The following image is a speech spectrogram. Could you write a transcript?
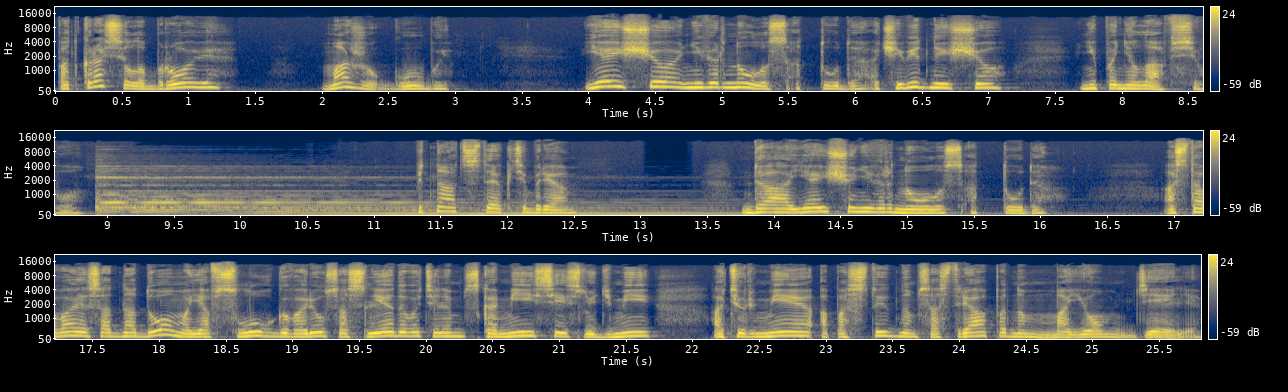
подкрасила брови, мажу губы. Я еще не вернулась оттуда, очевидно, еще не поняла всего. 15 октября. Да, я еще не вернулась оттуда. Оставаясь одна дома, я вслух говорю со следователем, с комиссией, с людьми о тюрьме, о постыдном, состряпанном моем деле.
